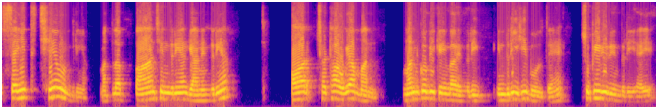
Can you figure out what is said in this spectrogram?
सहित छह इंद्रियाँ मतलब पाँच इंद्रियाँ, ज्ञान इंद्रियाँ और छठा हो गया मन। मन को भी कई बार इंद्री इंद्री ही बोलते हैं सुपीरियर इंद्री है ये।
